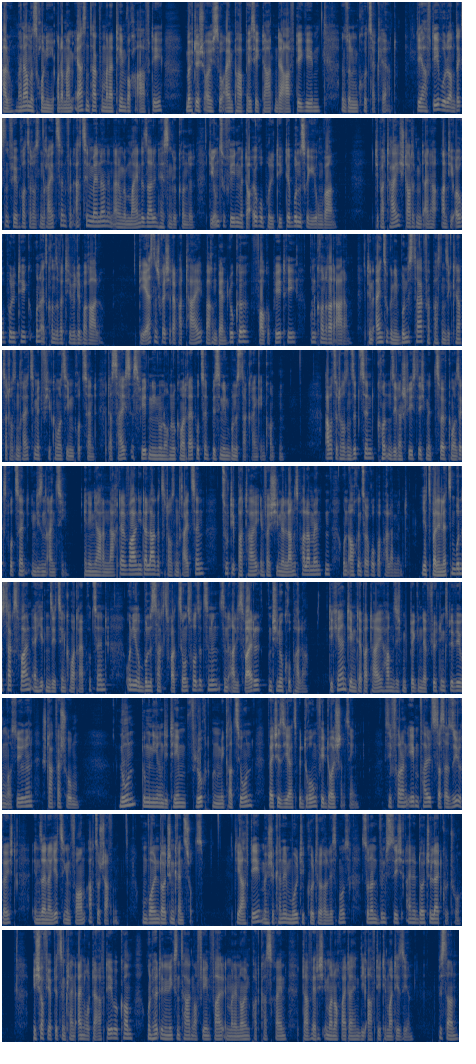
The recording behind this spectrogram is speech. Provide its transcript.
Hallo, mein Name ist Ronny und an meinem ersten Tag von meiner Themenwoche AfD möchte ich euch so ein paar Basic-Daten der AfD geben, in so einem Kurzerklärt. Die AfD wurde am 6. Februar 2013 von 18 Männern in einem Gemeindesaal in Hessen gegründet, die unzufrieden mit der Europolitik der Bundesregierung waren. Die Partei startet mit einer Anti-Euro-Politik und als konservative Liberale. Die ersten Sprecher der Partei waren Bernd Lucke, Frauke Petri und Konrad Adam. Den Einzug in den Bundestag verpassten sie knapp 2013 mit 4,7 Prozent. Das heißt, es fehlten ihnen nur noch 0,3 Prozent, bis sie in den Bundestag reingehen konnten. Aber 2017 konnten sie dann schließlich mit 12,6 Prozent in diesen einziehen. In den Jahren nach der Wahlniederlage 2013 zog die Partei in verschiedenen Landesparlamenten und auch ins Europaparlament. Jetzt bei den letzten Bundestagswahlen erhielten sie 10,3 Prozent und ihre Bundestagsfraktionsvorsitzenden sind Alice Weidel und Tino Kruppalla. Die Kernthemen der Partei haben sich mit Beginn der Flüchtlingsbewegung aus Syrien stark verschoben. Nun dominieren die Themen Flucht und Migration, welche sie als Bedrohung für Deutschland sehen. Sie fordern ebenfalls, das Asylrecht in seiner jetzigen Form abzuschaffen und wollen deutschen Grenzschutz. Die AfD möchte keinen Multikulturalismus, sondern wünscht sich eine deutsche Leitkultur. Ich hoffe, ihr habt jetzt einen kleinen Eindruck der AfD bekommen und hört in den nächsten Tagen auf jeden Fall in meine neuen Podcasts rein. Da werde ich immer noch weiterhin die AfD thematisieren. Bis dann.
